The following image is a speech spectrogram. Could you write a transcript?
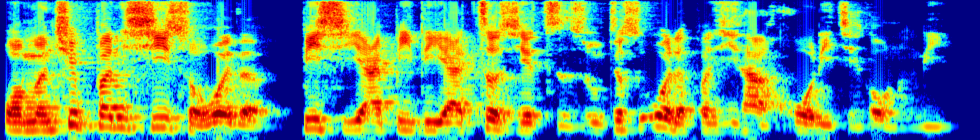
我们去分析所谓的 BCI、BDI 这些指数，就是为了分析它的获利结构能力。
